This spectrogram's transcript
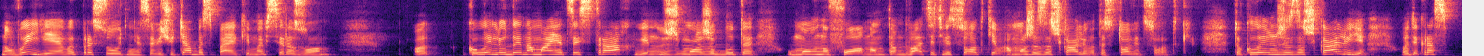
Ну, ви є, ви присутні, це відчуття безпеки, ми всі разом. От, коли людина має цей страх, він ж може бути умовно фоном там 20%, а може зашкалювати 100%. То коли він вже зашкалює, от якраз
